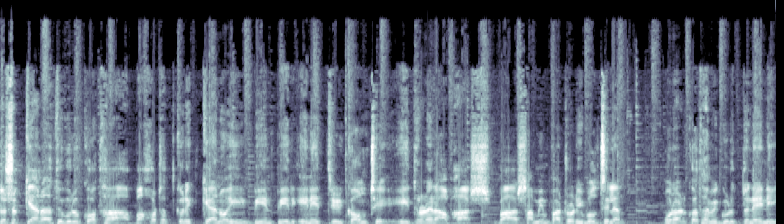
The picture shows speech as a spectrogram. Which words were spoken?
দর্শক, কেন এতগুলো কথা বা হঠাৎ করে কেনই বিএনপির এই নেত্রীর কণ্ঠে এই ধরনের আভাস বা শামীম পাটোয়ারি বলছিলেন ওনার কথা আমি গুরুত্ব নেইনি,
